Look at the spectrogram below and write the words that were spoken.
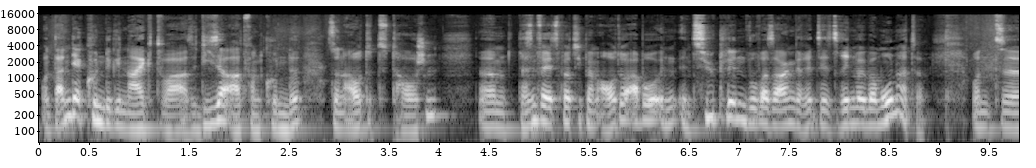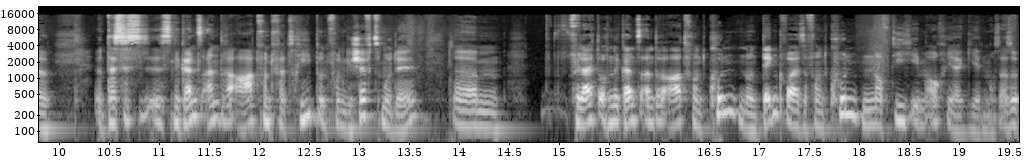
und dann der Kunde geneigt war, also diese Art von Kunde, so ein Auto zu tauschen. Ähm, da sind wir jetzt plötzlich beim Auto-Abo in, in, Zyklen, wo wir sagen, jetzt reden wir über Monate. Und äh, das ist, ist, eine ganz andere Art von Vertrieb und von Geschäftsmodell. Ähm, vielleicht auch eine ganz andere Art von Kunden und Denkweise von Kunden, auf die ich eben auch reagieren muss. Also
